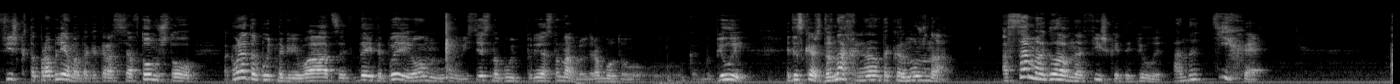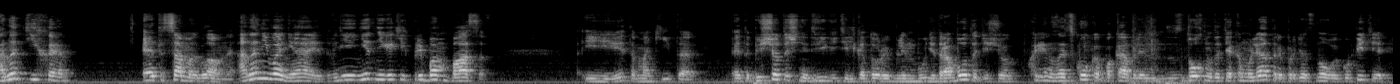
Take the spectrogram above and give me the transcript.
Фишка-то проблема-то как раз вся в том, что аккумулятор будет нагреваться, и т.д. и т.п., и он, ну, естественно, будет приостанавливать работу как бы, пилы. И ты скажешь, да нахрен она такая нужна? А самая главная фишка этой пилы, она тихая. Она тихая. Это самое главное. Она не воняет, в ней нет никаких прибамбасов. И это Макита. Это бесщеточный двигатель, который, блин, будет работать еще хрен знает сколько, пока, блин, сдохнут эти аккумуляторы, придется новые купить. И...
